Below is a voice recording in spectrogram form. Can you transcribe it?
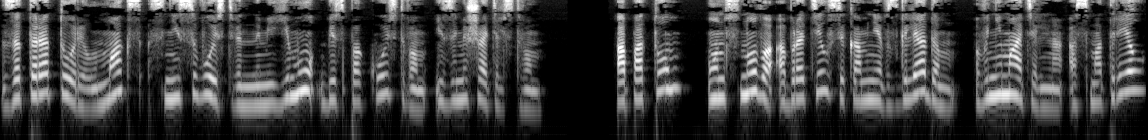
затараторил Макс с несвойственными ему беспокойством и замешательством. А потом он снова обратился ко мне взглядом, внимательно осмотрел,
